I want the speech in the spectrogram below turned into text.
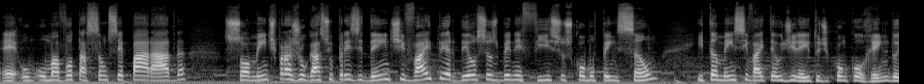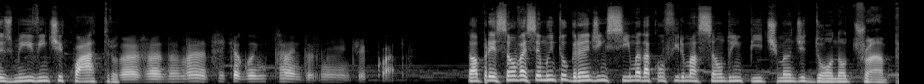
é, uma votação separada somente para julgar se o presidente vai perder os seus benefícios como pensão e também se vai ter o direito de concorrer em 2024. Tem que aguentar em 2024. Então a pressão vai ser muito grande em cima da confirmação do impeachment de Donald Trump.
